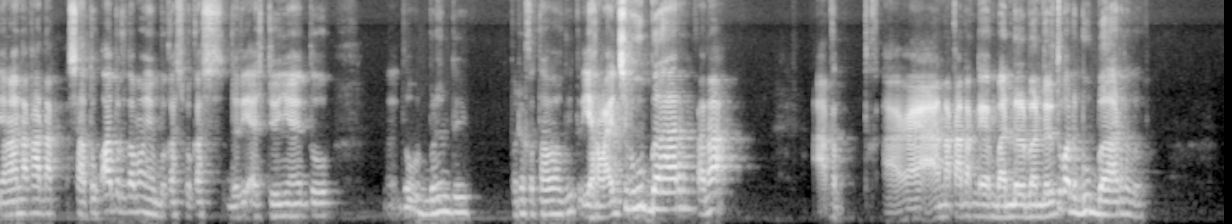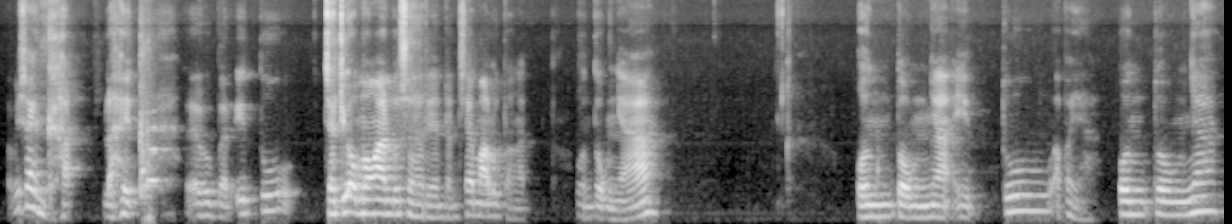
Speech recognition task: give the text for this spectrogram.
yang anak-anak satu A terutama yang bekas-bekas dari SD-nya itu itu berhenti pada ketawa gitu yang lain sih bubar karena anak-anak yang bandel-bandel itu pada bubar. Tapi saya enggak lah itu bubar itu jadi omongan tuh seharian dan saya malu banget. Untungnya untungnya itu apa ya? Untungnya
